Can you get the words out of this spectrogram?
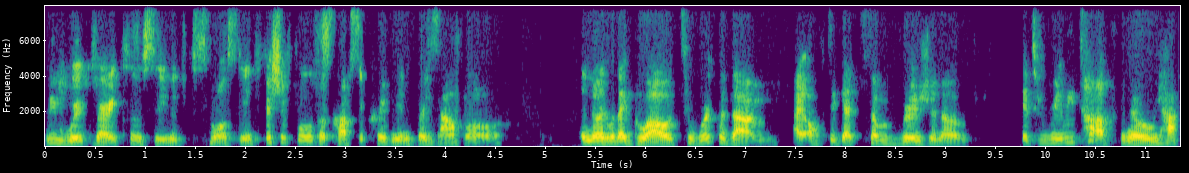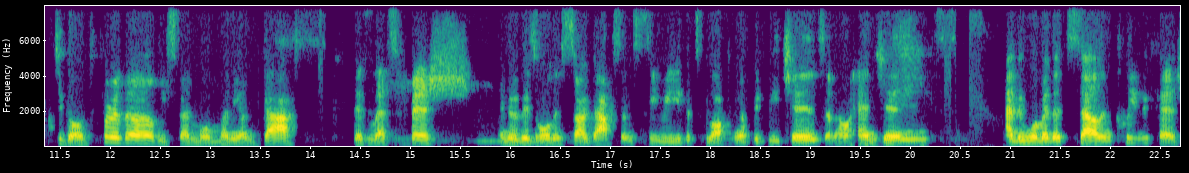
we work very closely with small scale fisher folk across the Caribbean, for example. And then when I go out to work with them, I often get some version of, it's really tough, you know, we have to go further, we spend more money on gas, there's less fish, you know, there's all this sargassum seaweed that's blocking up the beaches and our engines. And the women that sell and clean the fish,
